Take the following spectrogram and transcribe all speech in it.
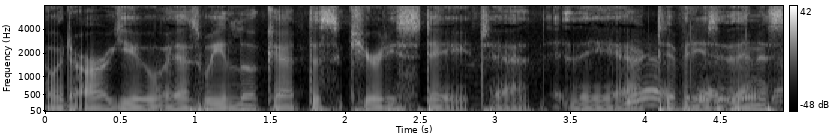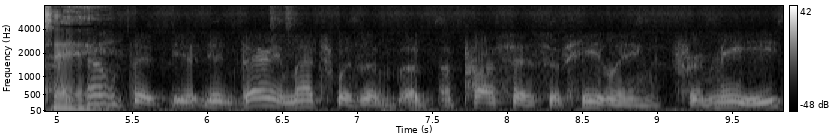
I would argue, as we look at the security state, at the activities Yes, of the I- I NSA. felt that it, it very much was a, a, a process of healing for me,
